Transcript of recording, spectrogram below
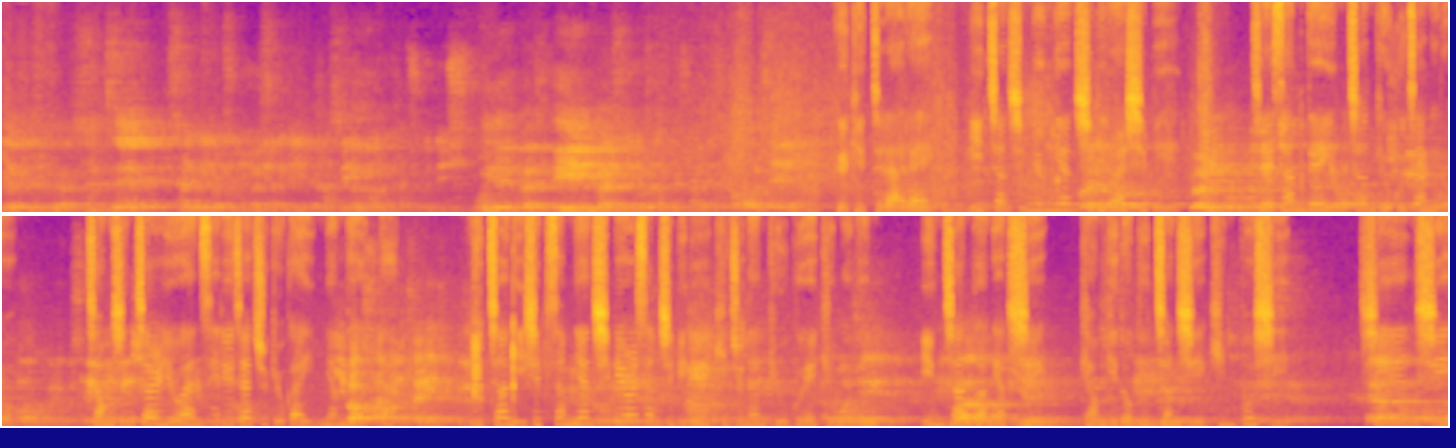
이야기드리고요. 실제 사진을 지금 오늘까지 내일까지 이루어지고 있습니다. 어제 그 기틀 아래 2016년 11월 10일 제3대 인천교구장으로 정신철 요한 세례자 주교가 임명되었다. 2023년 12월 31일 기준한 교구의 규모는 인천광역시, 경기도 부천시, 김포시, 시흥시,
